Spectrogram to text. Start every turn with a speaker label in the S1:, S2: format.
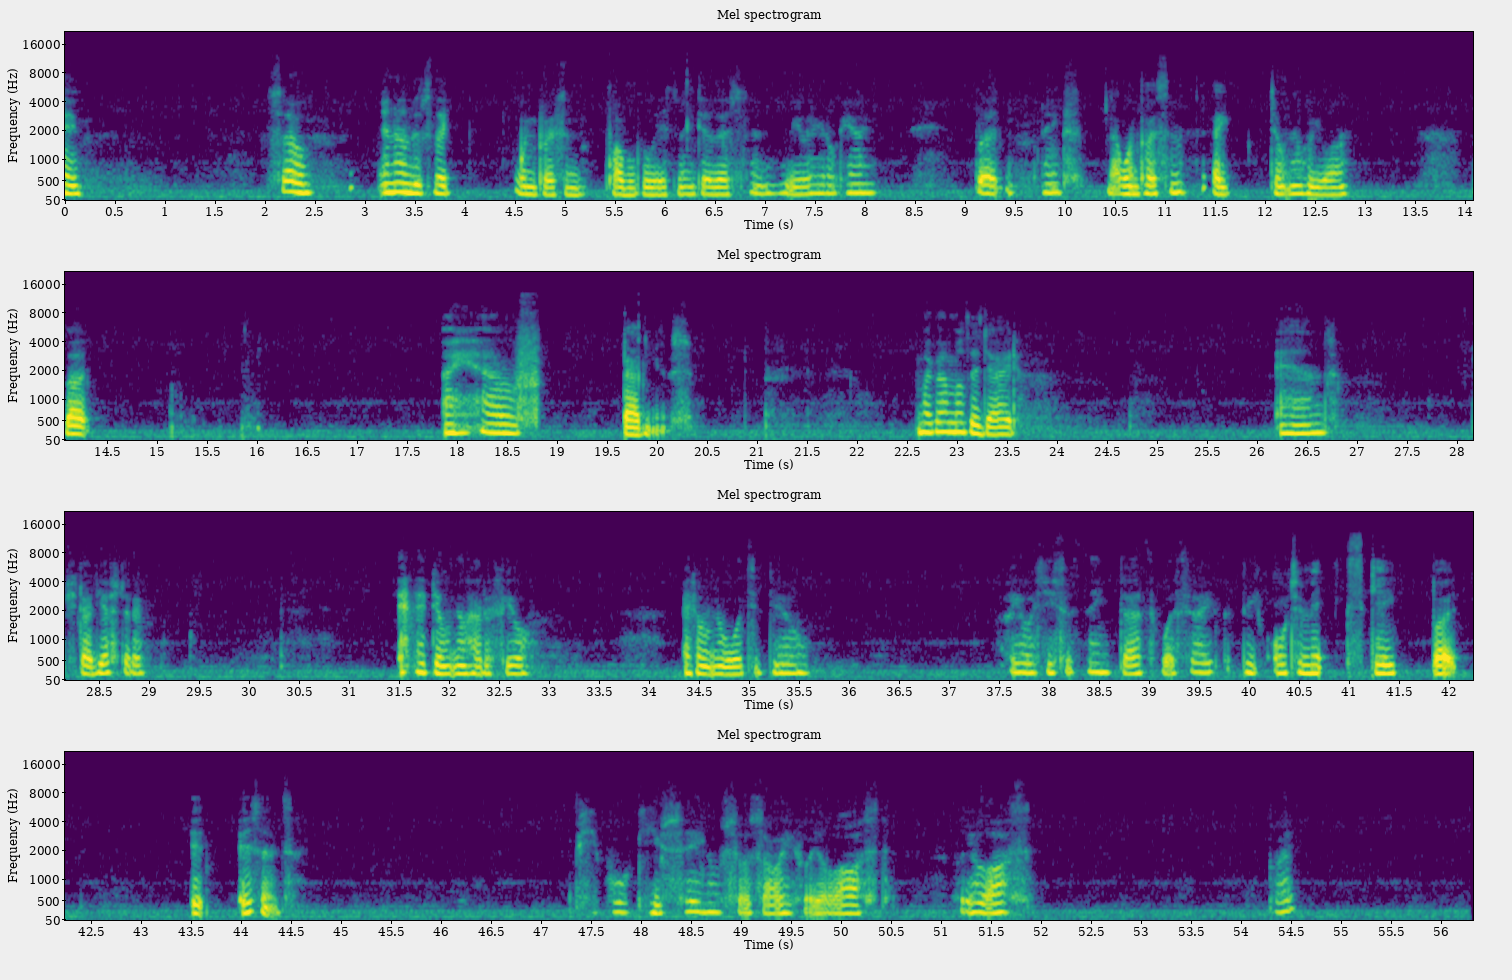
S1: Hey. So, I know there's like one person probably listening to this and really don't care. But thanks, that one person. I don't know who you are. But I have bad news. My grandmother died. And she died yesterday. I don't know how to feel. I don't know what to do. I always used to think death was like the ultimate escape, but it isn't. People keep saying, I'm so sorry for your loss, for your loss. But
